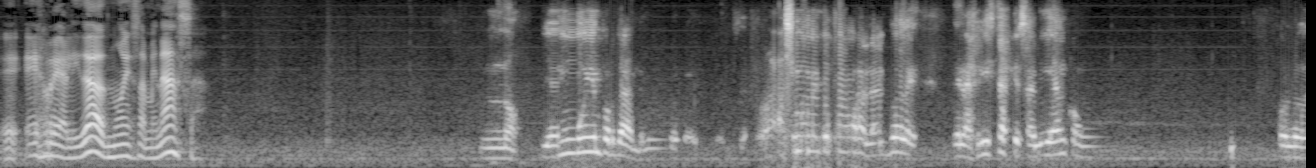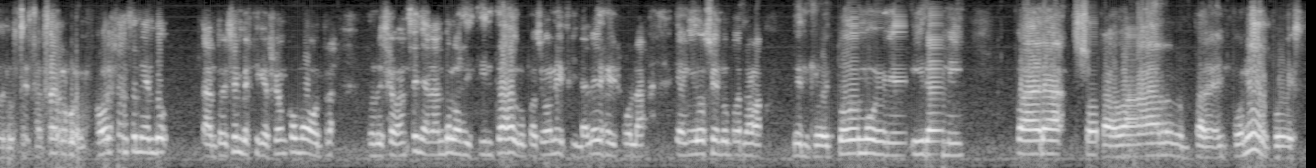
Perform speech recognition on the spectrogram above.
eh, es realidad, no es amenaza. No, y es muy importante. Hace un momento estábamos hablando de, de las listas que salían con, con lo de los extranjeros. Bueno, ahora están saliendo tanto esa investigación como otras, donde se van señalando las distintas agrupaciones y finales de Hezbollah que han ido haciendo trabajo dentro de todo el movimiento iraní para socavar, para imponer pues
